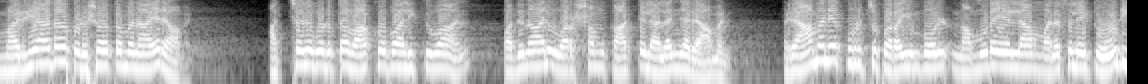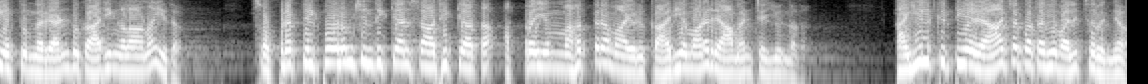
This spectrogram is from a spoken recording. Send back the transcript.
മര്യാദ പുരുഷോത്തമനായ രാമൻ. അച്ഛന് കൊടുത്ത വാക്കു പാലിക്കുവാൻ പതിനാല് വർഷം കാട്ടിലലഞ്ഞ രാമൻ. രാമനെക്കുറിച്ച് പറയുമ്പോൾ നമ്മുടെയെല്ലാം മനസ്സിലേക്ക് ഓടിയെത്തുന്ന രണ്ടു കാര്യങ്ങളാണ് ഇത്. സ്വപ്നത്തിൽ പോലും ചിന്തിക്കാൻ സാധിക്കാത്ത അത്രയും മഹത്തരമായൊരു കാര്യമാണ് രാമൻ ചെയ്യുന്നത്. കയ്യിൽ കിട്ടിയ രാജപദവി വലിച്ചെറിഞ്ഞ്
